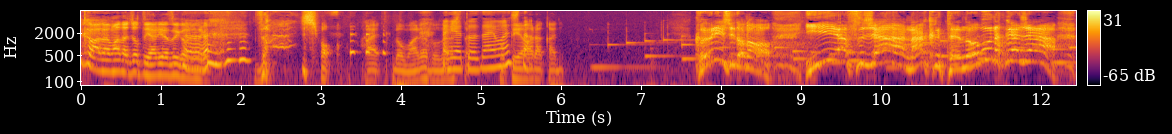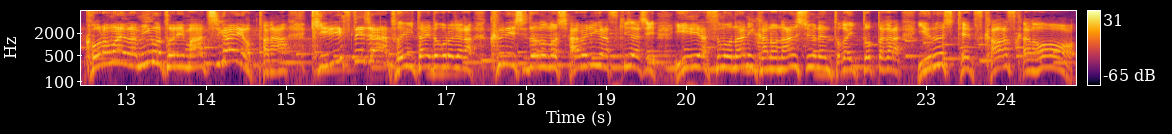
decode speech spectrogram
なんかはなまだちょっとやりやすいかもしれない。残暑。はい。どうもありがとうございました。ありがとうございました。お手柔らかに国士殿。家康じゃなくて信長じゃ。この前は見事に間違えよったな。切り捨てじゃと言いたいところじゃが国士殿のしゃべりが好きじゃし家康も何かの何周年とか言っとったから許して使わすかの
